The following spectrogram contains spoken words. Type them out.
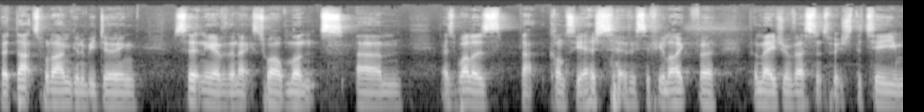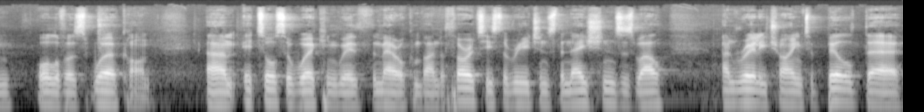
But that's what I'm going to be doing certainly over the next 12 months, um, as well as that concierge service, if you like, for, for major investments, which the team, all of us, work on. Um, it's also working with the mayoral combined authorities, the regions, the nations as well, and really trying to build their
